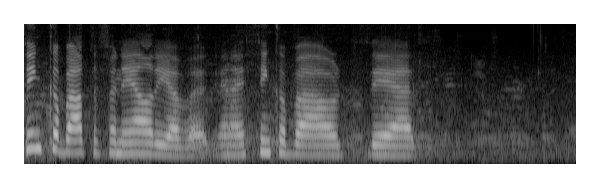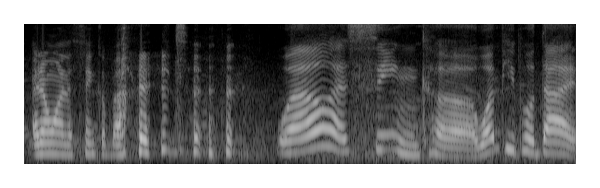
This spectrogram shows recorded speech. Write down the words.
think about the finality of it, and I think about that. I don't want to think about it. well, I think uh, when people die,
